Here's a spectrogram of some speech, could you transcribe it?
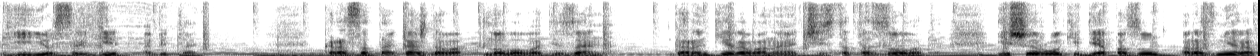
в ее среде обитания. Красота каждого нового дизайна – гарантированная чистота золота и широкий диапазон размеров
